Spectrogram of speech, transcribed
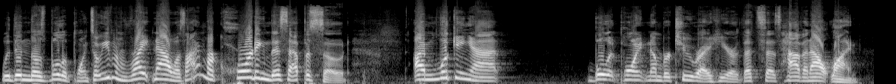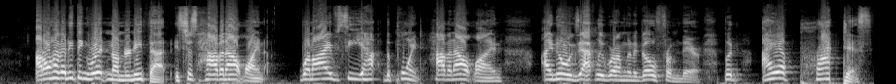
within those bullet points. So even right now, as I'm recording this episode, I'm looking at bullet point number two right here that says have an outline. I don't have anything written underneath that. It's just have an outline. When I see the point, have an outline, I know exactly where I'm going to go from there. But I have practice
